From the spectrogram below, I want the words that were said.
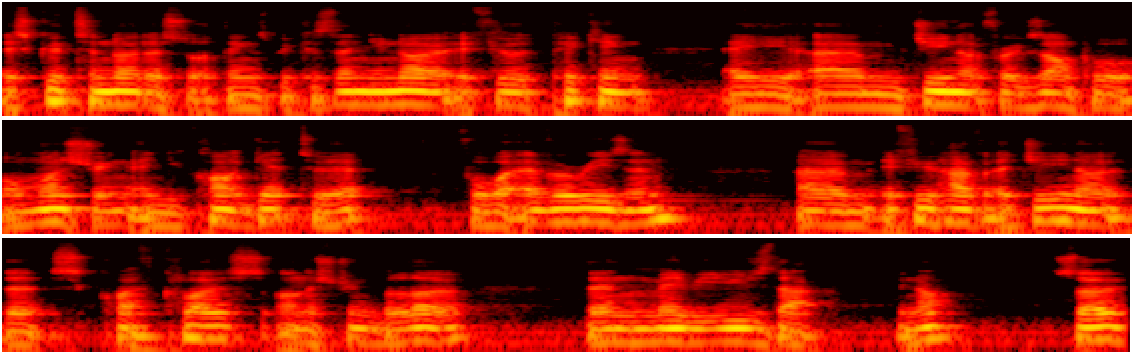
it's good to know those sort of things because then you know if you're picking a um, G note for example on one string and you can't get to it for whatever reason um, if you have a G note that's quite close on the string below then maybe use that you know? So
